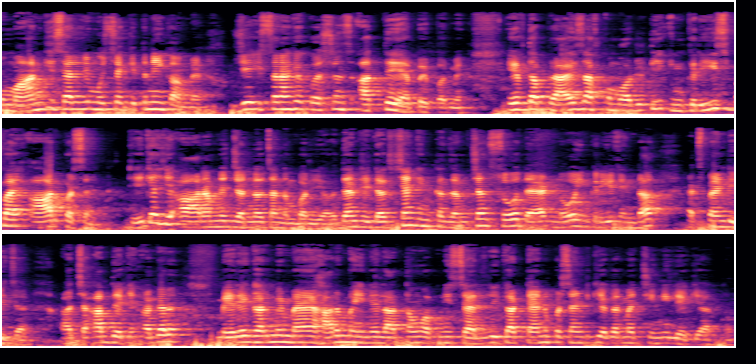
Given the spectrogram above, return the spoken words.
ओमान की सैलरी मुझसे कितनी कम है? ये इस तरह के क्वेश्चंस आते हैं पेपर में। If the price of commodity increase by r percent ठीक है, ये आर हमने जर्नल सा नंबर लिया। Then reduction in consumption so that no increase in the expenditure अच्छा अब देखें, अगर मेरे घर में मैं हर महीने लाता हूँ अपनी सैलरी का टेन परसेंट की अगर मैं चीनी लेके आता हूँ,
